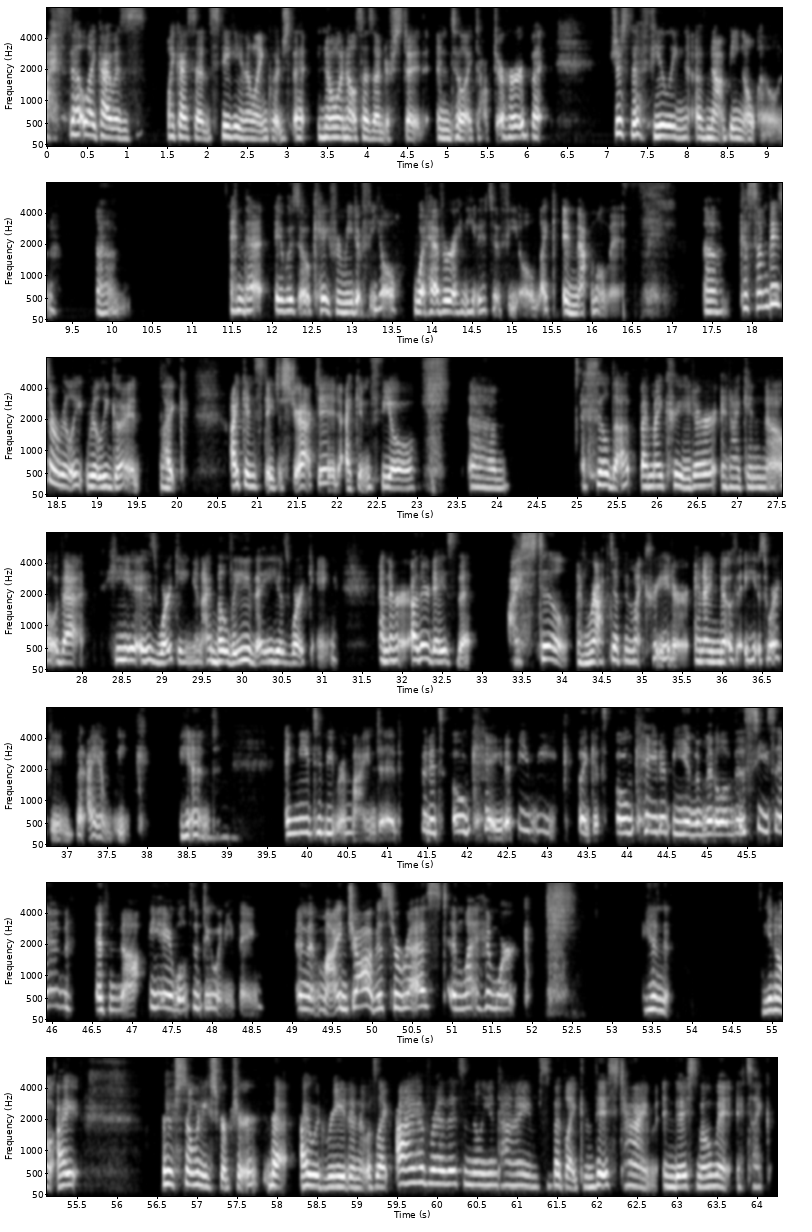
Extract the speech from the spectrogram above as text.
I felt like I was, like I said, speaking a language that no one else has understood until I talked to her. But just the feeling of not being alone. Um, and that it was okay for me to feel whatever I needed to feel, like in that moment. Because um, some days are really, really good. Like I can stay distracted, I can feel um, filled up by my creator, and I can know that he is working, and I believe that he is working. And there are other days that I still am wrapped up in my creator, and I know that he is working, but I am weak. And mm-hmm. I need to be reminded that it's okay to be weak. Like it's okay to be in the middle of this season and not be able to do anything. And that my job is to rest and let him work. And you know, I there's so many scripture that I would read and it was like, I have read this a million times, but like this time in this moment, it's like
